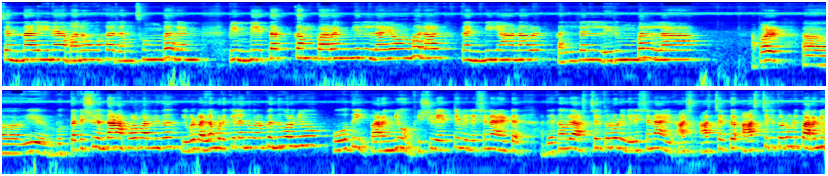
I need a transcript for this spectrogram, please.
ചെന്നളിന മനോഹരം സുന്ദരൻ. പിന്നെ തക്കം പറഞ്ഞില്ലയോ മലാൾ. തന്നെയാണവൾ കല്ലല്ലിരുമ്പല്ല. അപ്പോൾ ഈ ബുദ്ധ ഫിഷു എന്താണ് അപ്പോൾ പറഞ്ഞത്? ഇവൾ വെള്ളം കൊടുക്കില്ല എന്ന് പറഞ്ഞപ്പോൾ എന്ത് പറഞ്ഞു? ഓതി പറഞ്ഞു. ഫിഷു ഏറ്റവും വിലക്ഷനായിട്ട് അദ്ദേഹം ഒരു ആശ്ചര്യത്തോടുകൂടി വിലക്ഷനായി ആശ്- ആശ്ചര്യത്തോ കൂടി പറഞ്ഞു.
